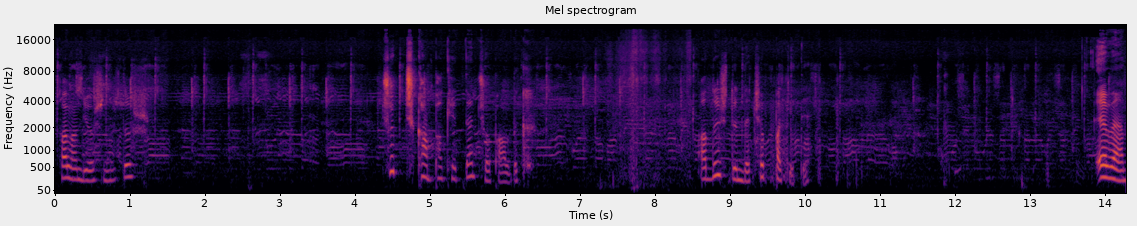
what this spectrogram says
falan diyorsunuzdur. Çöp çıkan paketten çöp aldık. Adı üstünde çöp paketi. Evet.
